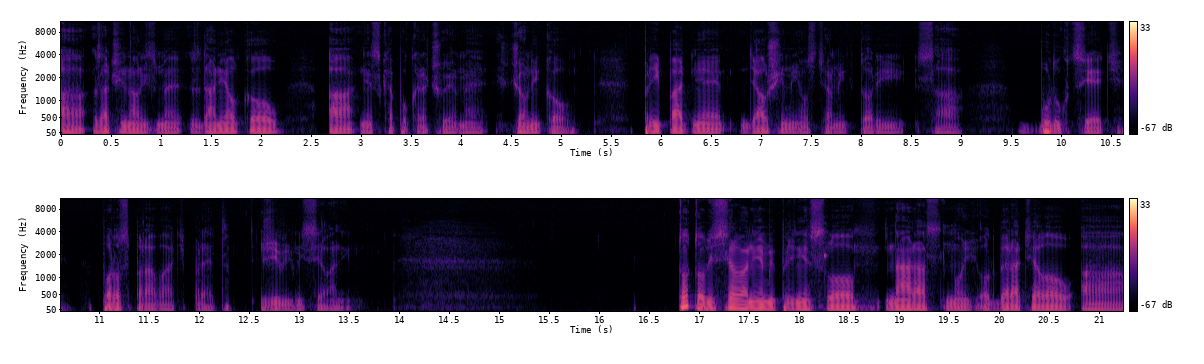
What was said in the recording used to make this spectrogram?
a začínali sme s Danielkou a dneska pokračujeme s Johnikou. Prípadne ďalšími hostiami, ktorí sa budú chcieť porozprávať pred živým vysielaním. Toto vysielanie mi prinieslo nárast mojich odberateľov a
